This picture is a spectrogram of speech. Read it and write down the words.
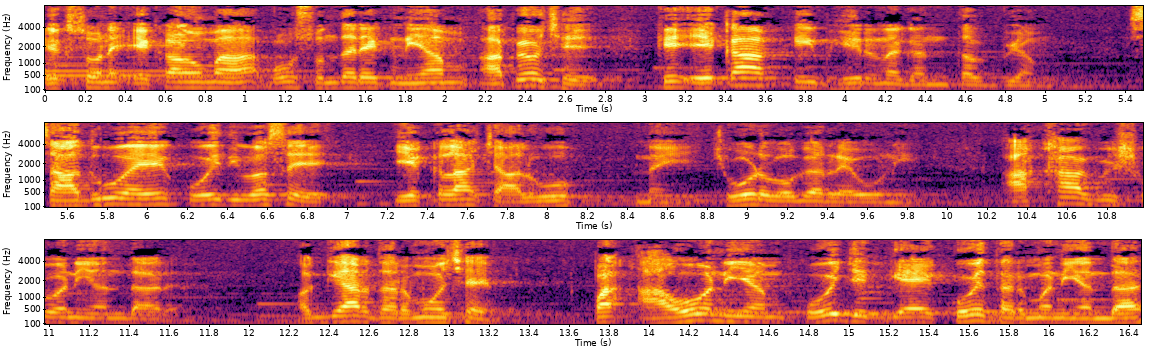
એકસો ને એકાણુંમાં બહુ સુંદર એક નિયમ આપ્યો છે કે એકાકી ભીર ન ગંતવ્યમ. સાધુઓએ કોઈ દિવસે એકલા ચાલવું નહીં, જોડ વગર રહેવું નહીં. આખા વિશ્વની અંદર અગિયાર ધર્મો છે, પણ આવો નિયમ કોઈ જગ્યાએ, કોઈ ધર્મની અંદર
